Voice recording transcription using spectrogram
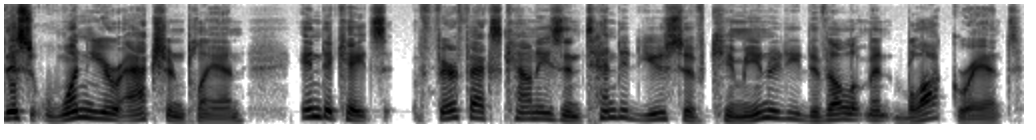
This one year action plan indicates Fairfax County's intended use of Community Development Block Grant,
